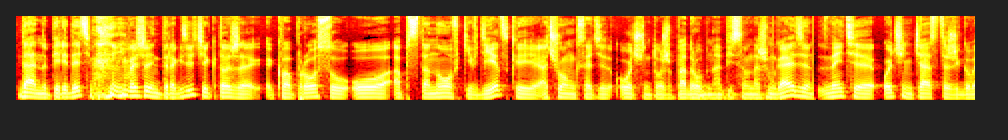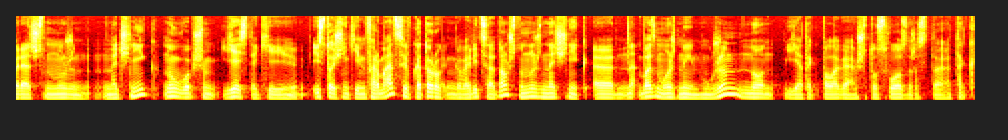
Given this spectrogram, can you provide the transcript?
Да, но перед этим небольшой интерактивчик тоже к вопросу о обстановке в детской, о чем, кстати, очень тоже подробно описан в нашем гайде. Знаете, очень часто же говорят, что нужен ночник. Ну, в общем, есть такие источники информации, в которых говорится о том, что нужен ночник. Э, возможно, и нужен, но я так полагаю, что с возраста так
